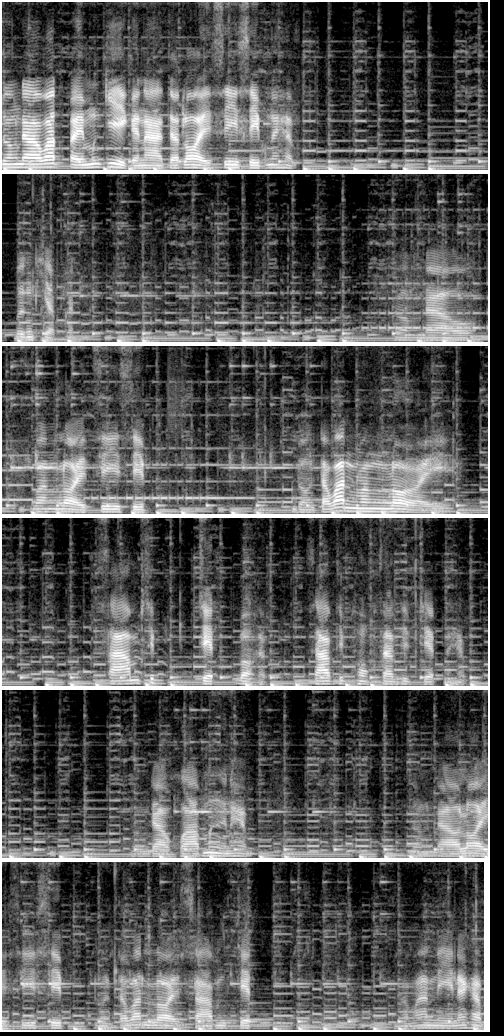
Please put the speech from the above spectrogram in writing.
ดวงดาววัดไปเมื่อกี้ก็น่าจะร้อยสี่สิบนะครับ เบิ่งเทียบกัน ดวงดาววังร้อยสี่สิบดวงตะวันวังร้อยสามสิบเจ็ดบอกครับสามสิบหกสามสิบเจ็ดนะครับดวงดาวขวามือนะครับ ดวงดาวร้อยสี่สิบดวงตะวันร้อยสามเจ็ดประมาณนี้นะครับ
